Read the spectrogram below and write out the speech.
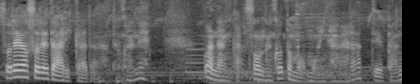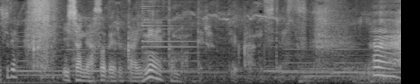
それはそれでありかなとかねまあなんかそんなことも思いながらっていう感じで一緒に遊べるかいねと思ってるっていう感じです。はあ、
